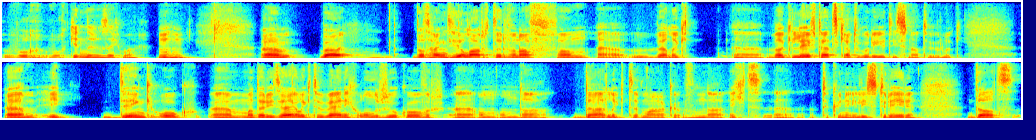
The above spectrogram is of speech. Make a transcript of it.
voor, voor kinderen, zeg maar? Mm -hmm. Um, dat hangt heel hard ervan af van uh, welk, uh, welke leeftijdscategorie het is natuurlijk. Um, ik denk ook, um, maar daar is eigenlijk te weinig onderzoek over om, om dat duidelijk te maken, of om dat echt te kunnen illustreren, dat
